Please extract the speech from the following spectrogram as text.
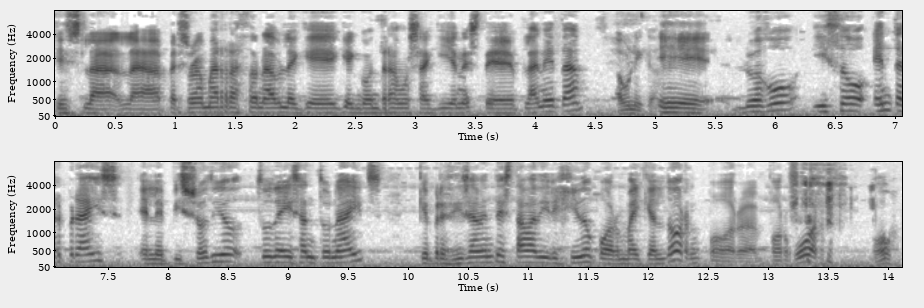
que es la, la persona más razonable que, que encontramos aquí en este planeta. La única. Eh, luego hizo Enterprise, el episodio Two Days and Two Nights, que precisamente estaba dirigido por Michael Dorn, por, por Worf. Oh,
